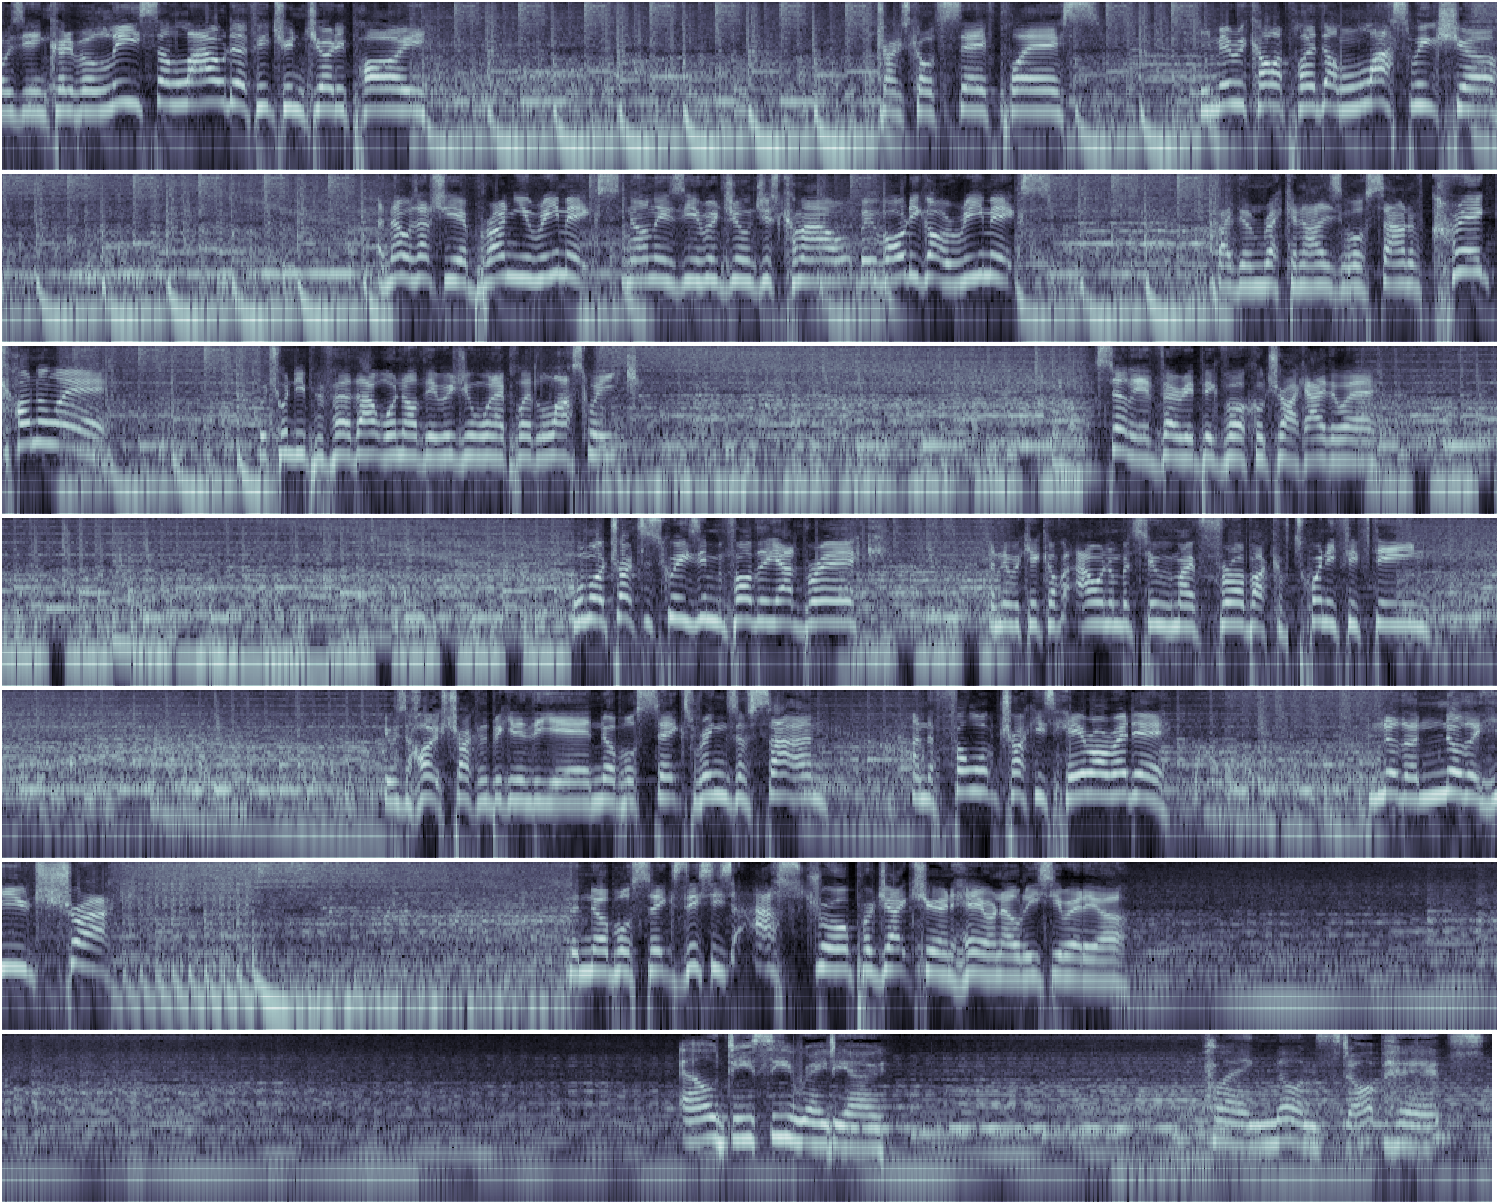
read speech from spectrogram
That was the incredible Lisa Lauder featuring Jodie Poye. The track's called Safe Place. You may recall I played that on last week's show. And that was actually a brand new remix. Not only has the original just come out, but we've already got a remix by the unrecognisable sound of Craig Connelly. Which one do you prefer, that one or the original one I played last week? Certainly a very big vocal track, either way. One more track to squeeze in before the ad break, and then we kick off hour number two with my throwback of 2015. It was the hottest track at the beginning of the year, Noble Six, Rings of Saturn, and the follow up track is here already. Another, another huge track. The Noble Six. This is Astro Projection here on LDC Radio. LDC Radio. Playing non stop hits.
